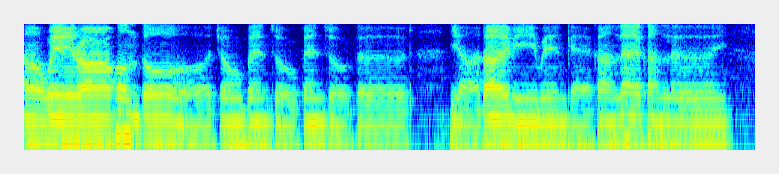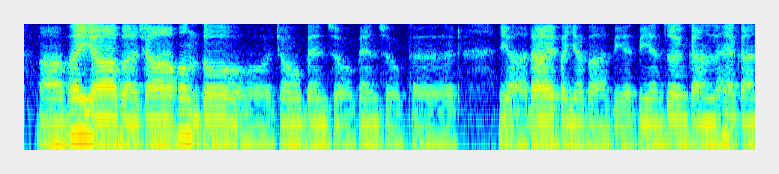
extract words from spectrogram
อเวราหุนโตจงเป็นสุขเป็นสุขเถิด อย่าได้มีเวรแก่กันและกันเลยอาพยาปชาหุนโตจงเป็นสุขเป็นสุขเถิด อย่าได้พยาบาทเบียดเบียนซึ่งกันและกัน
